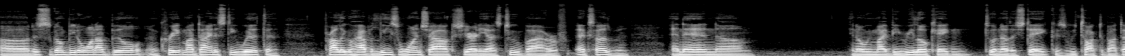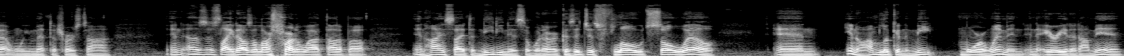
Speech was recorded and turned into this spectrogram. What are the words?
uh, this is gonna be the one I build and create my dynasty with, and probably gonna have at least one child because she already has two by her ex-husband, and then um, you know, we might be relocating to another state because we talked about that when we met the first time. And I was just like, that was a large part of what I thought about in hindsight, the neediness or whatever, because it just flowed so well. And, you know, I'm looking to meet more women in the area that I'm in,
